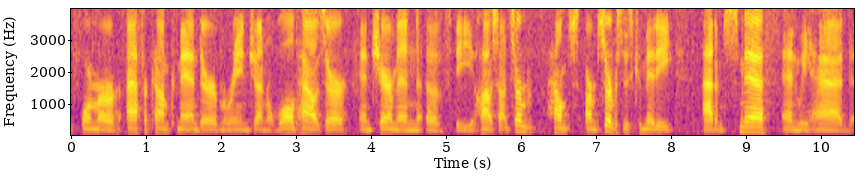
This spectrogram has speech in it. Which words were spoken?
former AFRICOM commander, Marine General Waldhauser, and chairman of the House Armed Services Committee, Adam Smith, and we had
